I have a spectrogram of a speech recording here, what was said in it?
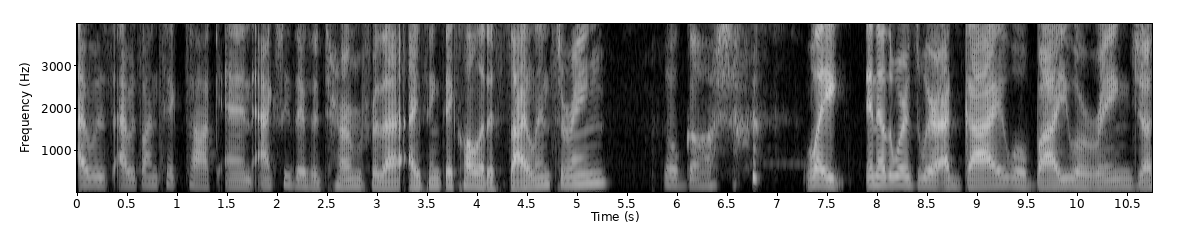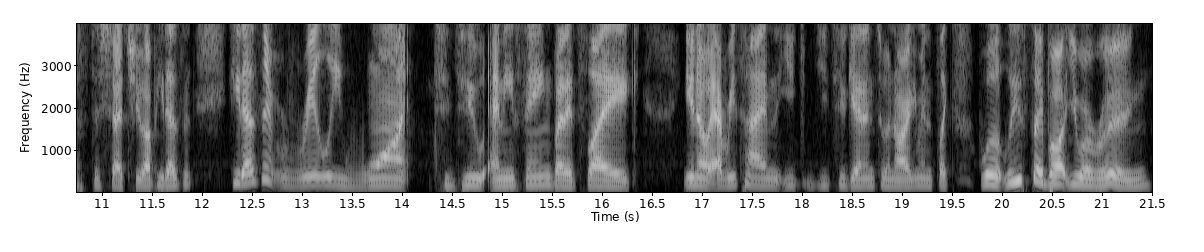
I was I was on TikTok and actually there's a term for that. I think they call it a silence ring. Oh gosh. like in other words where a guy will buy you a ring just to shut you up he doesn't he doesn't really want to do anything but it's like you know every time you you two get into an argument it's like well at least i bought you a ring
